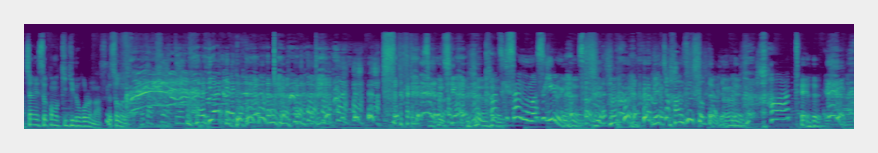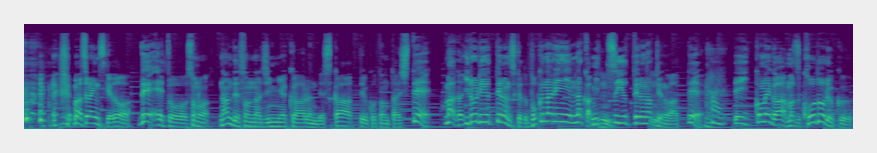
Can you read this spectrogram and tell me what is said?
ちなみにそこも聞きどころなんですけど。そうですいやいやいや。違う。勝木さんうますぎるん。や。めっちゃ反省しとったよね。はーって。まあそれはいいんですけど。でえっとそのなんでそんな人脈あるんですかっていうことに対してまあいろいろ言ってるんですけど僕なりになんか3つ言ってるなっていうのがあって、はい。で1個目がまず行動力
